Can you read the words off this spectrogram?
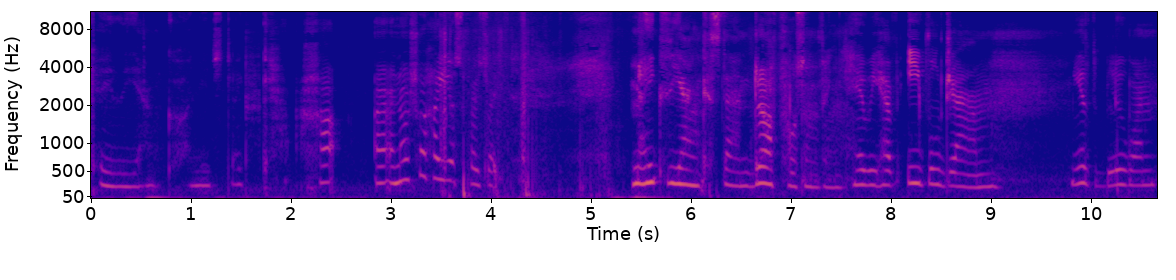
Okay, the anchor needs to like how I'm not sure how you're supposed to like make the anchor stand up or something. Here we have evil jam. Here's the blue one.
